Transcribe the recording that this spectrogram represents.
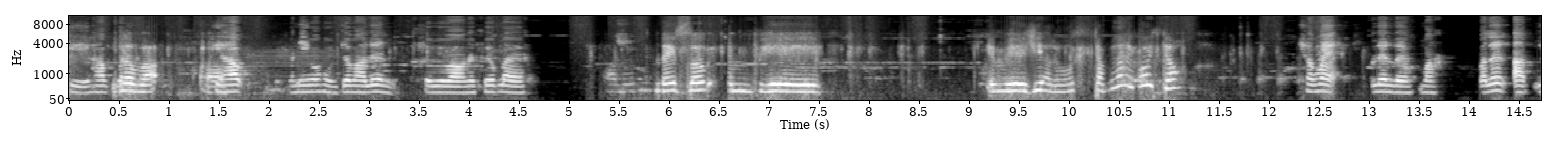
เคครับเริ่มละโอเคครับ วันนี้ผมจะมาเล่นเซอร์ไวลในเซิร์ฟอะไรในเซิร์ฟ MP MP เชี่ยอะไรวะจับไม่ได้โอ้ยเดี๋ยวช่างแม่เล่นเลยมามาเล่นอัดเ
